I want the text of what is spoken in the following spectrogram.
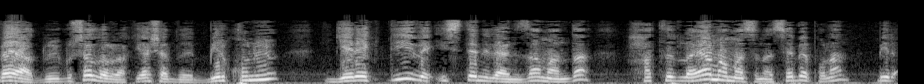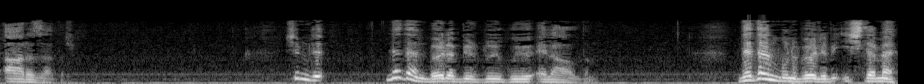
veya duygusal olarak yaşadığı bir konuyu gerektiği ve istenilen zamanda hatırlayamamasına sebep olan bir arızadır. Şimdi neden böyle bir duyguyu ele aldım? Neden bunu böyle bir işleme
